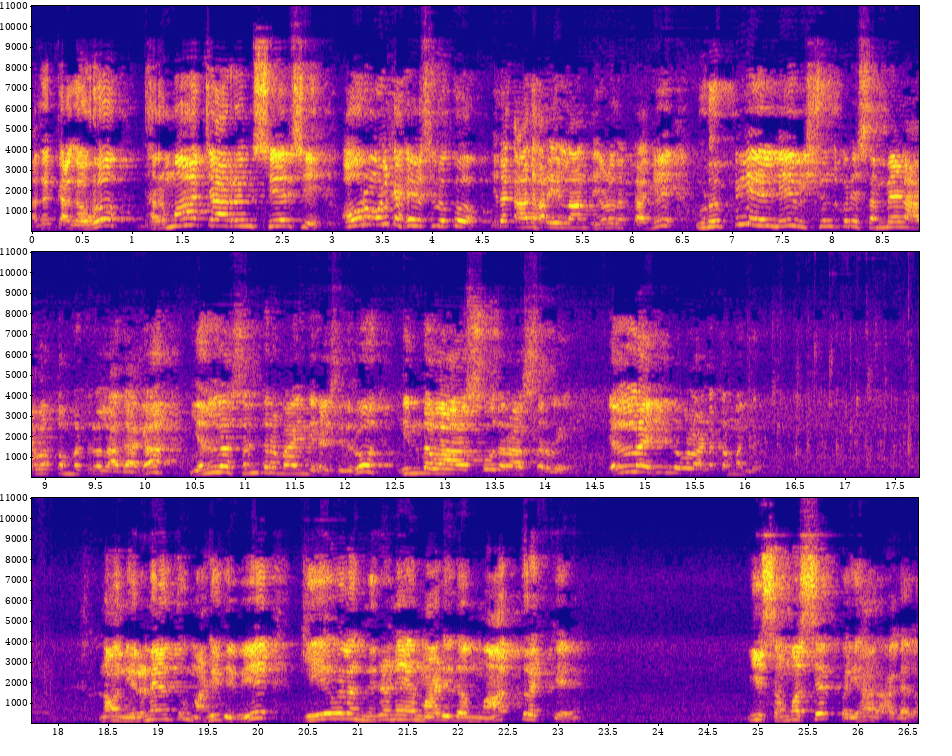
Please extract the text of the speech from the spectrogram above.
ಅದಕ್ಕಾಗಿ ಅವರು ಧರ್ಮಾಚಾರನ್ ಸೇರಿಸಿ ಅವ್ರ ಮೂಲಕ ಹೇಳಿಸಬೇಕು. ಇದಕ್ಕೆ ಆಧಾರ ಇಲ್ಲ ಅಂತ ಹೇಳೋದಕ್ಕಾಗಿ ಉಡುಪಿಯಲ್ಲಿ ವಿಶ್ವಂತಪುರಿ ಸಮ್ಮೇಳನ ಅರವತ್ತೊಂಬತ್ತರಲ್ಲಿ ಆದಾಗ ಎಲ್ಲ ಸಂತರ ಬಾಯಿಂದ ಹೇಳಿಸಿದ್ರು, ಹಿಂದವ ಸೋದರ ಸರ್ವೆ, ಎಲ್ಲ ಹಿಂದೂಗಳು ಅಣ್ಣ ತಮ್ಮಂದಿರು. ನಾವು ನಿರ್ಣಯ ಅಂತೂ ಮಾಡಿದ್ದೀವಿ. ಕೇವಲ ನಿರ್ಣಯ ಮಾಡಿದ ಮಾತ್ರಕ್ಕೆ ಈ ಸಮಸ್ಯೆ ಪರಿಹಾರ ಆಗಲ್ಲ.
